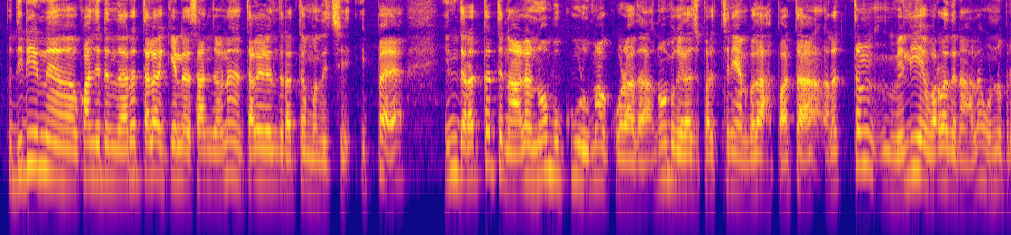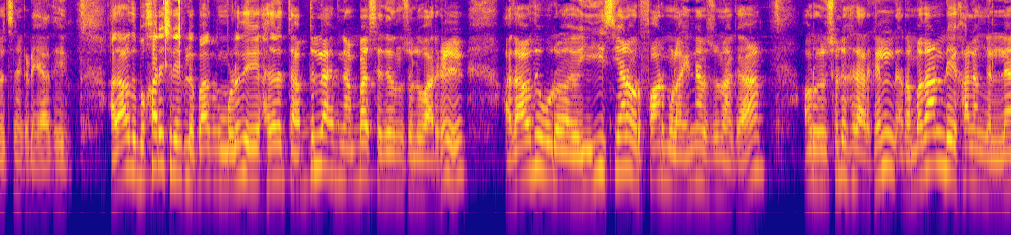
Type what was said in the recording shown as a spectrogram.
இப்போ திடீர்னு உட்காந்துட்டு இருந்தார் தலை கீழே சாஞ்சவொடனே தலையிலேருந்து ரத்தம் வந்துச்சு. இப்போ இந்த ரத்தத்தினால நோம்பு கூடுமா கூடாதா? நோம்புக்கு ஏதாச்சும் பிரச்சனை என்பதாக பார்த்தா ரத்தம் வெளியே வர்றதுனால ஒன்றும் பிரச்சனை கிடையாது. அதாவது புகாரி ஷரீஃபில் பார்க்கும்பொழுது ஹதரத் அப்துல்லா இபின் அப்பாஸ் எதுன்னு சொல்லுவார்கள் அதாவது ஒரு ஈஸியான ஒரு ஃபார்முலா என்னன்னு சொன்னாக்கா அவர்கள் சொல்லுகிறார்கள் ரமதானுடைய காலங்களில்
